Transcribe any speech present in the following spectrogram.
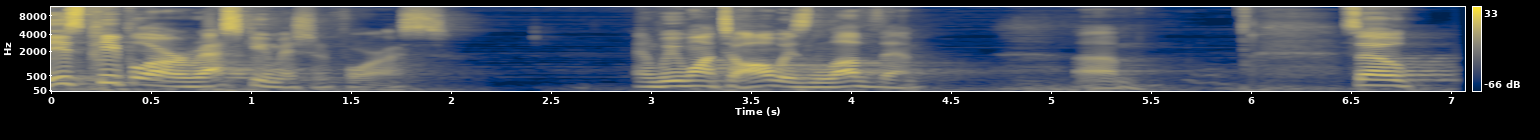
These people are a rescue mission for us, and we want to always love them. Um, so,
